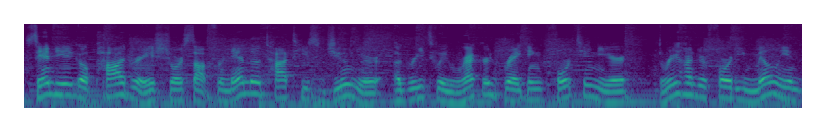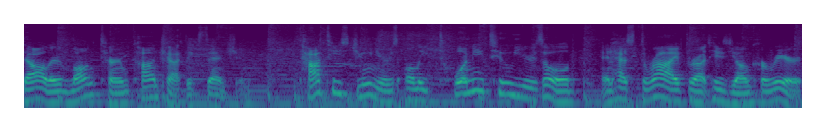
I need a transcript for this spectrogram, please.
San Diego Padres shortstop Fernando Tatis Jr. agreed to a record breaking 14 year, $340 million long term contract extension. Tatis Jr. is only 22 years old and has thrived throughout his young career.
